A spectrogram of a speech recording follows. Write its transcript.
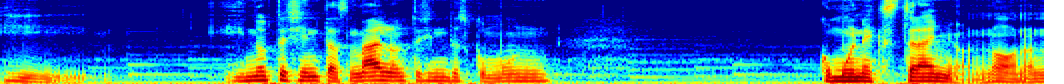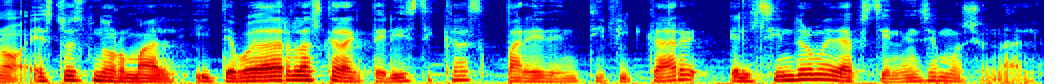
Y, no te sientas mal, no te sientas como un, como un extraño. No, no, no. Esto es normal. Y te voy a dar las características para identificar el síndrome de abstinencia emocional.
